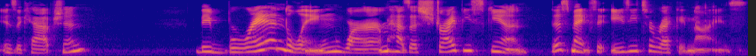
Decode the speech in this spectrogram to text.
is a caption. The brandling worm has a stripy skin. This makes it easy to recognize.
